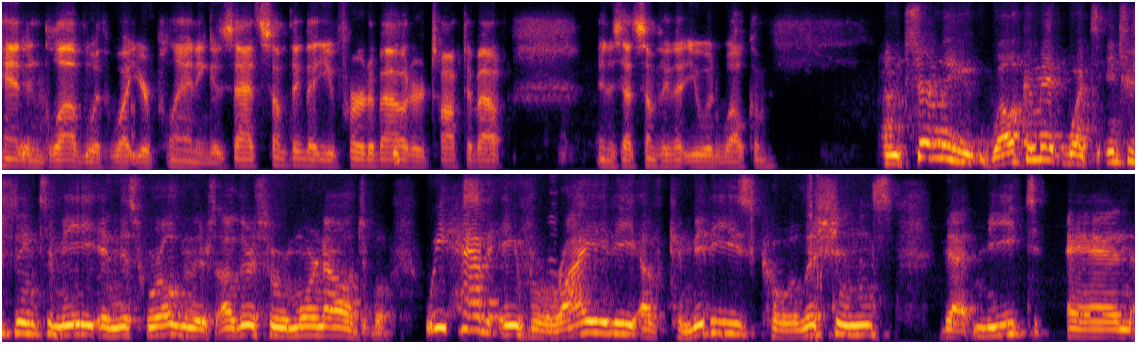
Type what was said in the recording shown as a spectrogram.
hand in glove with what you're planning. Is that something that you've heard about or talked about, and is that something that you would welcome? Certainly welcome it. What's interesting to me in this world, and there's others who are more knowledgeable, we have a variety of committees, coalitions that meet. And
